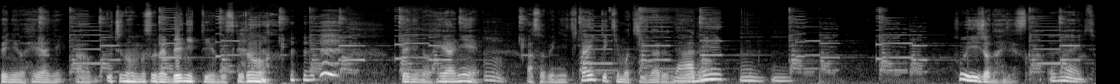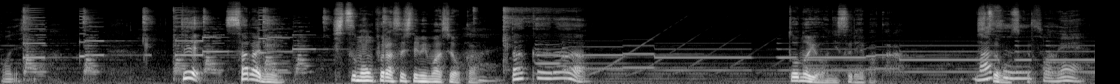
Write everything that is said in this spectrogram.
ベニの部屋に、あ、うちの娘ベニって言うんですけど、ベニの部屋にうん。遊びに行きたいって気持ちになるんだよなね。うんうん。それいいじゃないですか。うん、そうですね。で、さらに質問プラスしてみましょうか。はいだから、どのようにすればから。まず、そうね。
